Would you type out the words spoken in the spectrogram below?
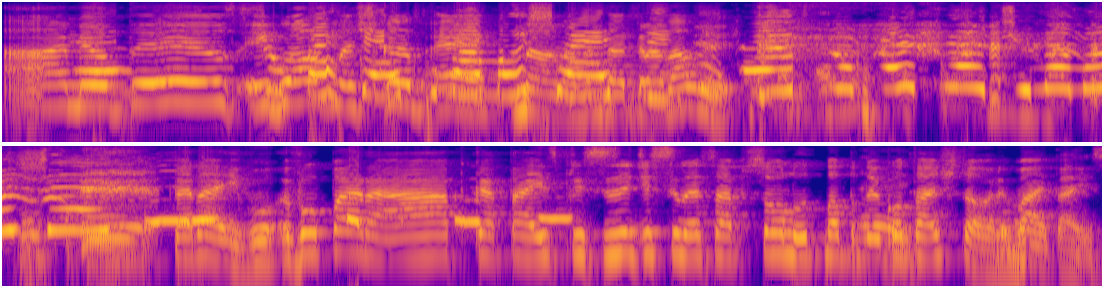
Ai, meu Deus. Igual os mexicanos. É, na não, na verdade, nada a ver. É, Peraí, vou, eu vou parar, porque a Thaís precisa de silêncio absoluto pra poder É. contar a história. Vai, Thaís.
